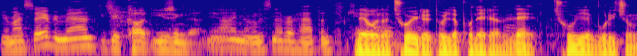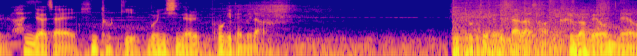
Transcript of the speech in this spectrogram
You're my savior, man. You get caught using that. Yeah, I know. This never happened. 네오는 초이를 돌려 보내려는데 초이의 무리 중 한 여자의 흰 토끼 문신을 보게 됩니다. 흰 토끼를 따라서 클럽에 온 네오.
